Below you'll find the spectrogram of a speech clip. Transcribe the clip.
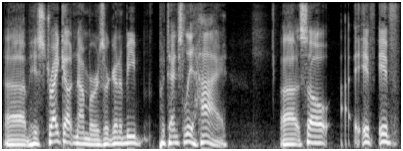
Uh, his strikeout numbers are going to be potentially high. Uh, so if if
